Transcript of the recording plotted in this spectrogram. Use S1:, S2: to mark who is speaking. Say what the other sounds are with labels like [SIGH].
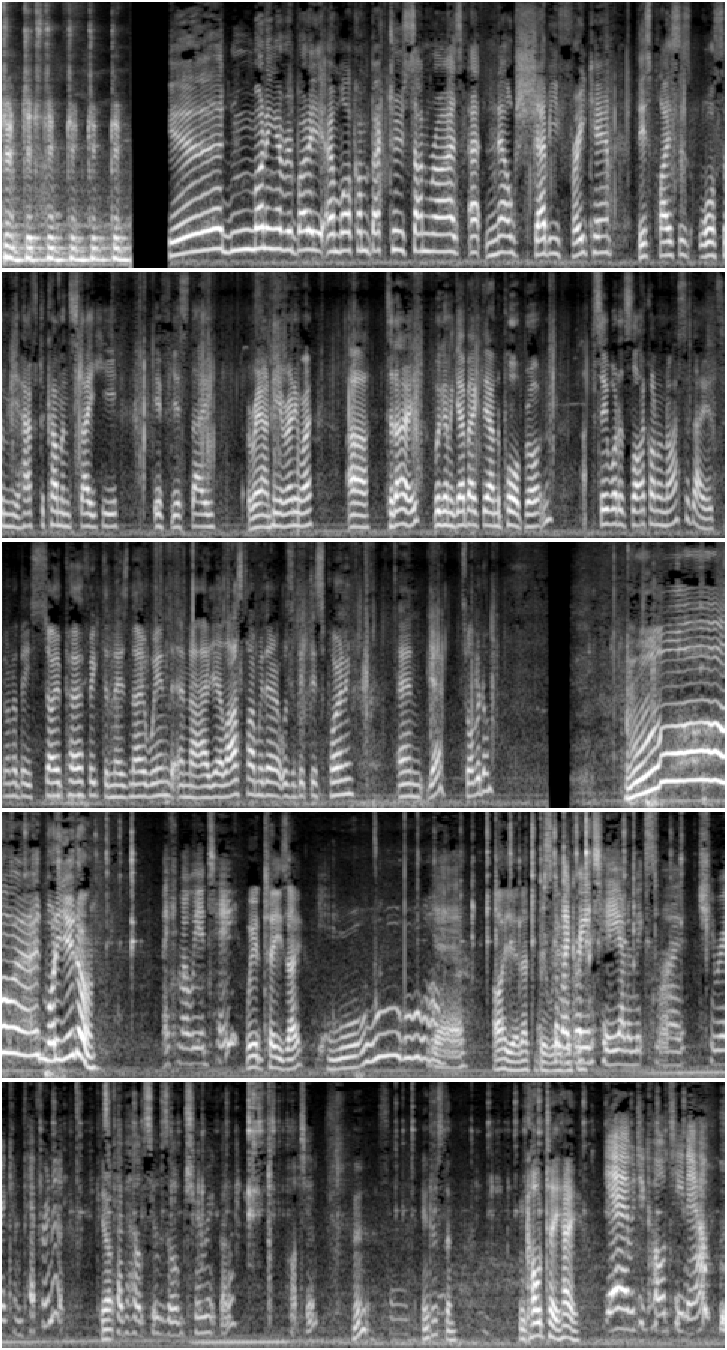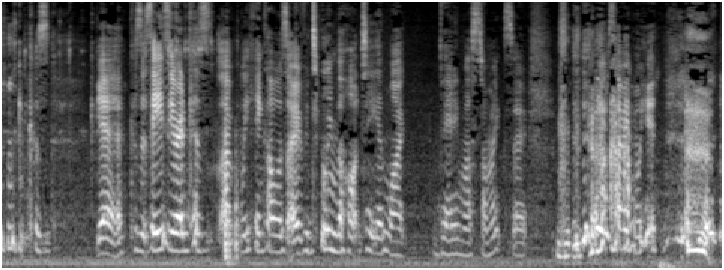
S1: Dun, dun, dun. Good morning, everybody, and welcome back to Sunrise at Nelshaby Free Camp. This place is awesome. You have to come and stay here if you stay around here anyway. Uh, today, we're going to go back down to Port Broughton, see what it's like on a nicer day. It's going to be so perfect and there's no wind. And uh, yeah, last time we were there, it was a bit disappointing. And yeah, that's what we're doing. Whoa, what are you doing?
S2: Making my weird tea.
S1: Weird teas, eh? Yeah.
S2: Yeah.
S1: Oh yeah, that's a bit
S2: just
S1: weird.
S2: got my green tea and I mix my turmeric and pepper in it. Because
S1: Yep.
S2: pepper helps you absorb turmeric better. Hot tip.
S1: Yeah,
S2: So
S1: interesting. And cold tea, hey.
S2: yeah, we do cold tea now. [LAUGHS] Because yeah, because it's easier and because uh, we think I was overdoing the hot tea and like burning my stomach. So [LAUGHS] [LAUGHS] I was having weird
